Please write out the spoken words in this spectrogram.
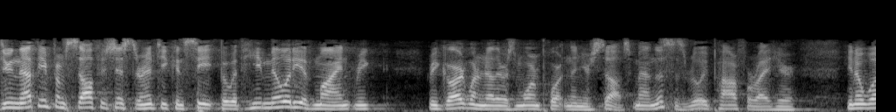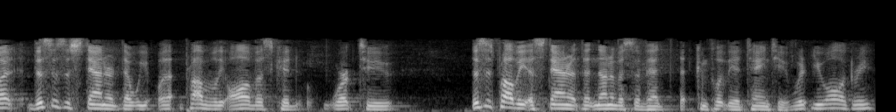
Do nothing from selfishness or empty conceit, but with humility of mind, re- regard one another as more important than yourselves. Man, this is really powerful right here. You know what? This is a standard that we uh, probably all of us could work to this is probably a standard that none of us have had completely attained to. Would you all agree?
